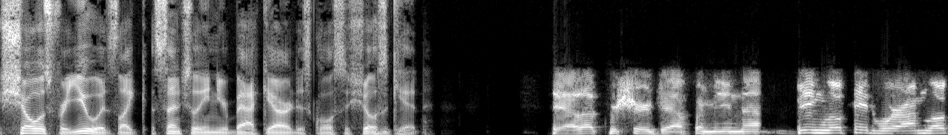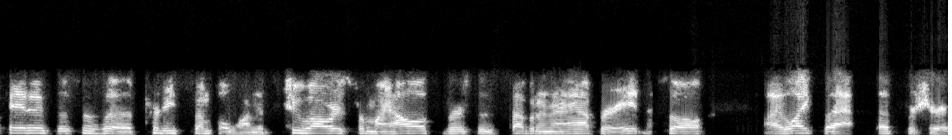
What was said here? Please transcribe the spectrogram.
shows for you, it's like essentially in your backyard as close as shows get. Yeah, that's for sure, Jeff. I mean, uh, being located where I'm located, this is a pretty simple one. It's two hours from my house versus seven and a half or eight. So I like that. That's for sure.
